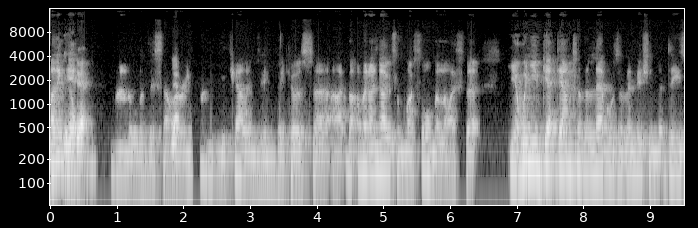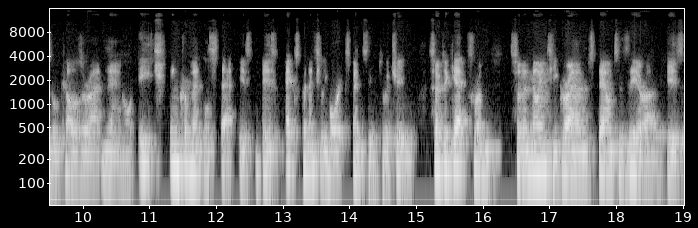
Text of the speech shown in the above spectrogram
I think you the yeah. around all of this though are incredibly challenging because uh, I, I mean I know from my former life that yeah, when you get down to the levels of emission that diesel cars are at now, each incremental step is is exponentially more expensive to achieve. So to get from sort of 90 grams down to zero is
